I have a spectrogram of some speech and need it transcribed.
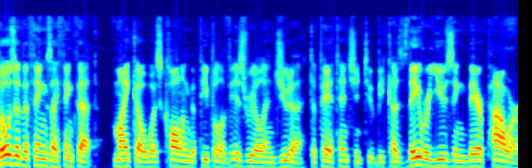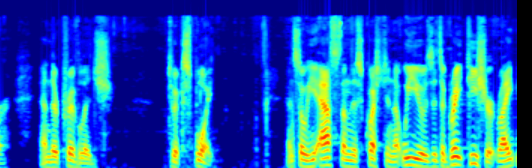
Those are the things I think that Micah was calling the people of Israel and Judah to pay attention to because they were using their power and their privilege to exploit. And so he asked them this question that we use. It's a great t-shirt, right?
